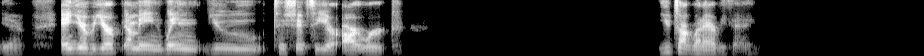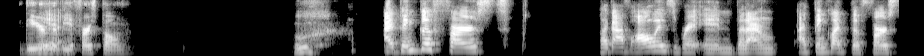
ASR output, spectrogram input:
yeah. And you're you're i mean when you to shift to your artwork you talk about everything. Do you remember yeah. your first poem? Ooh, I think the first, like I've always written, but I'm I think like the first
